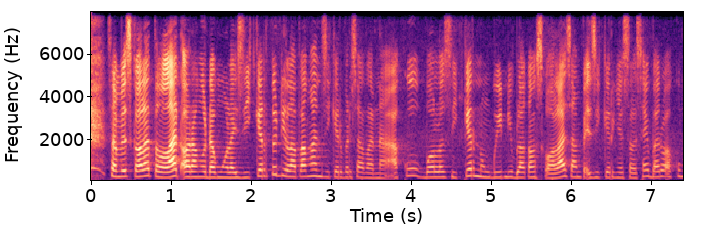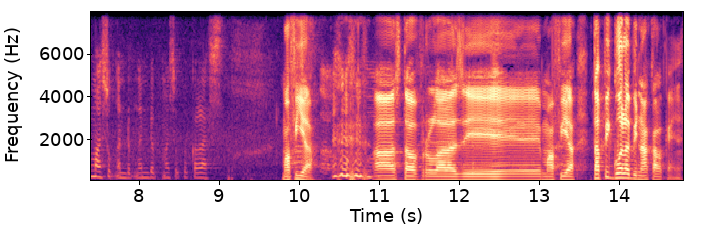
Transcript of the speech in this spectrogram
sampai sekolah telat orang udah mulai zikir tuh di lapangan zikir bersama nah aku bolos zikir nungguin di belakang sekolah sampai zikirnya selesai baru aku masuk ngendep-ngendep masuk ke kelas Mafia. Astagfirullahaladzim, mafia. Tapi gue lebih nakal kayaknya.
